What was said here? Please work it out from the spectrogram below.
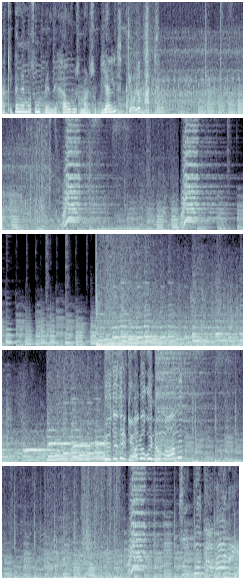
Aquí tenemos un pendejaurus marsupialis. Yo lo mato. ¡Ese es el diablo, güey! ¡No mames! ¡Su puta madre!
